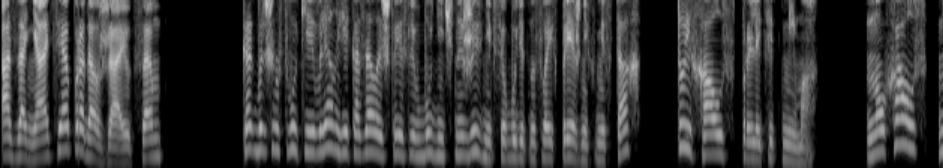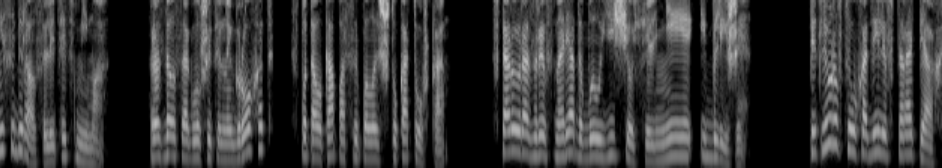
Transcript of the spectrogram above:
а занятия продолжаются». Как большинство киевлян, ей казалось, что если в будничной жизни все будет на своих прежних местах, то и хаос пролетит мимо. Но хаос не собирался лететь мимо. Раздался оглушительный грохот, с потолка посыпалась штукатурка. Второй разрыв снаряда был еще сильнее и ближе. Петлюровцы уходили в торопях,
